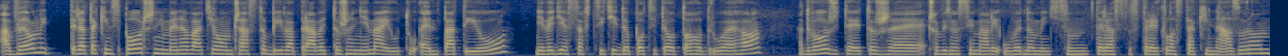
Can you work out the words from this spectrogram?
A veľmi, teda takým spoločným menovateľom často býva práve to, že nemajú tú empatiu, nevedia sa vcítiť do pocitov toho druhého a dôležité je to, že čo by sme si mali uvedomiť, som teraz sa stretla s takým názorom,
